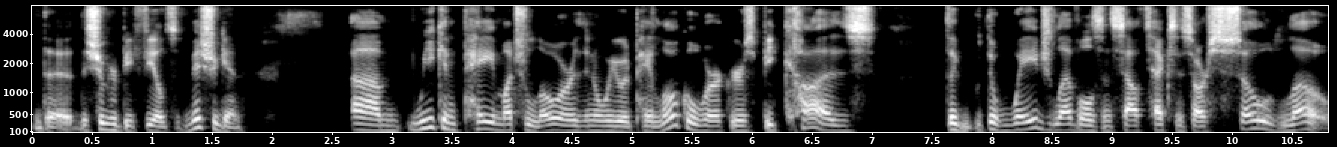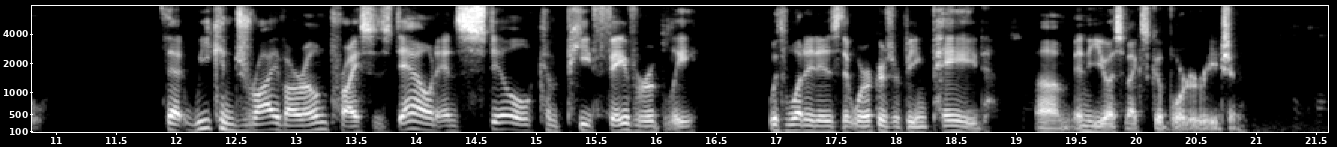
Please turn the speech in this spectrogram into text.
the, the sugar beet fields of Michigan. Um, we can pay much lower than we would pay local workers because the the wage levels in South Texas are so low that we can drive our own prices down and still compete favorably with what it is that workers are being paid um, in the U.S. Mexico border region. Okay.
